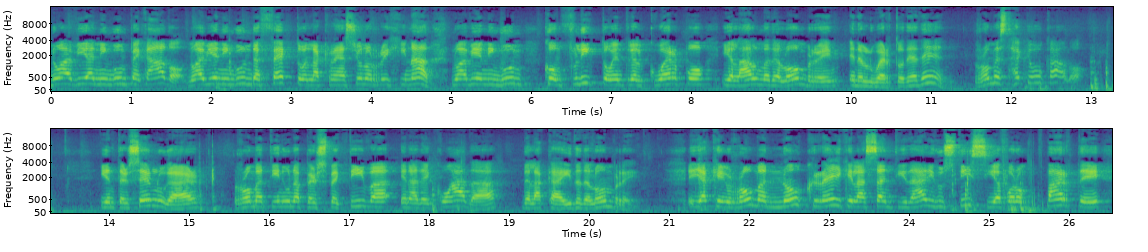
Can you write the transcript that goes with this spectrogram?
no había ningún pecado, no había ningún defecto en la creación original, no había ningún conflicto entre el cuerpo y el alma del hombre en el huerto de Edén. Roma está equivocado. Y en tercer lugar, Roma tiene una perspectiva inadecuada de la caída del hombre. Ya que Roma no cree que la santidad y justicia fueron parte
